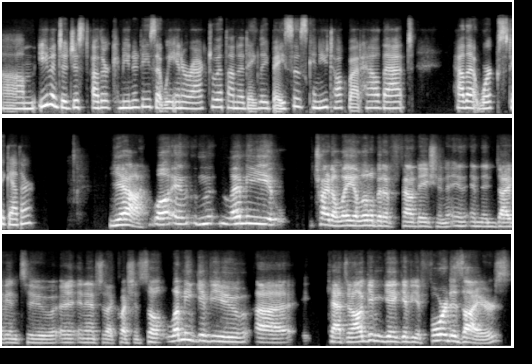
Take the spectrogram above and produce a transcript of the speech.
um, even to just other communities that we interact with on a daily basis? Can you talk about how that how that works together? Yeah, well, and let me try to lay a little bit of foundation and, and then dive into uh, and answer that question. So let me give you, uh, Catherine, I'll give, give you four desires.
